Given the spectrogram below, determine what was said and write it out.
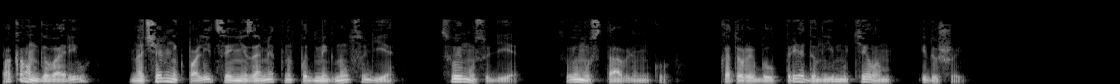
Пока он говорил, начальник полиции незаметно подмигнул судье, своему судье, своему ставленнику, который был предан ему телом и душой.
